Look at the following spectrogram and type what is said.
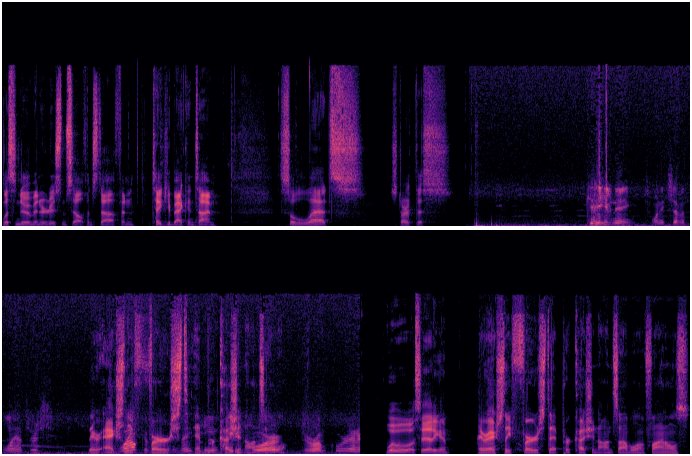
Listen to him introduce himself and stuff and take you back in time. So let's start this. Good evening, 27th Lancers. they're actually Welcome first in percussion ensemble. Drum Corps Inter- Whoa, whoa, whoa! Say that again. They were actually first at percussion ensemble in finals.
